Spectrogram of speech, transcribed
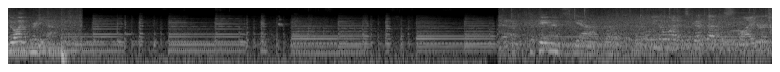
So I'm pretty happy. Yeah. Well, you know what? It's good that the slider's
